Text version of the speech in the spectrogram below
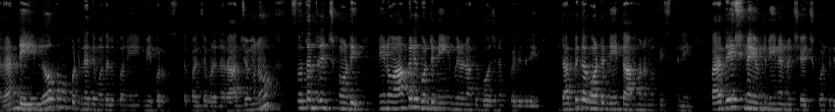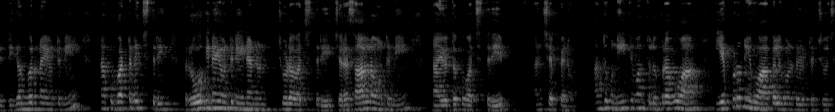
రండి లోకము పుట్టినది మొదలుకొని మీ కొరకు సిద్ధపరచబడిన రాజ్యమును స్వతంత్రించుకోండి. నేను ఆకలి గొంటిని మీరు నాకు భోజనం పెడిదిరి. దప్పిక గొంటిని దాహనముకి ఇస్తుంది పరదేశినై నన్ను చేర్చుకుంటుంది దిగంబరునై ఉంటిని నాకు బట్టలు ఇచ్చితిరి. రోగినై ఉంటిని నన్ను చూడవచ్చుతిరి. చెరసాల్లో ఉంటుని నా యుద్ధకు వచ్చితిరి. అని చెప్పాను. అందుకు నీతివంతులు ప్రభువ ఎప్పుడు నీవు ఆకలి ఉంటే చూసి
